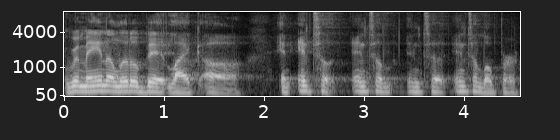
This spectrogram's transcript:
remain a little bit like uh, an inter, inter, inter, interloper.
